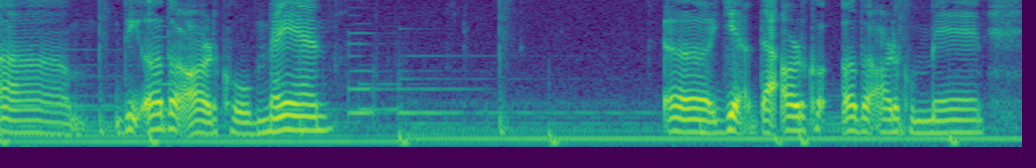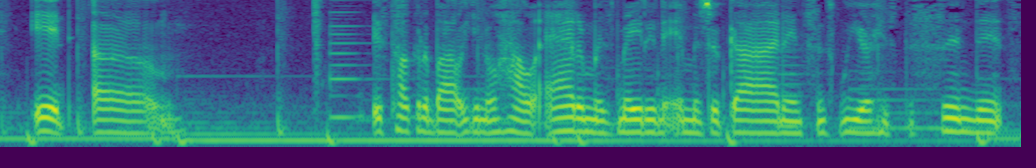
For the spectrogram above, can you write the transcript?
um, the other article man uh, yeah that article other article man it um, is talking about you know how adam is made in the image of god and since we are his descendants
